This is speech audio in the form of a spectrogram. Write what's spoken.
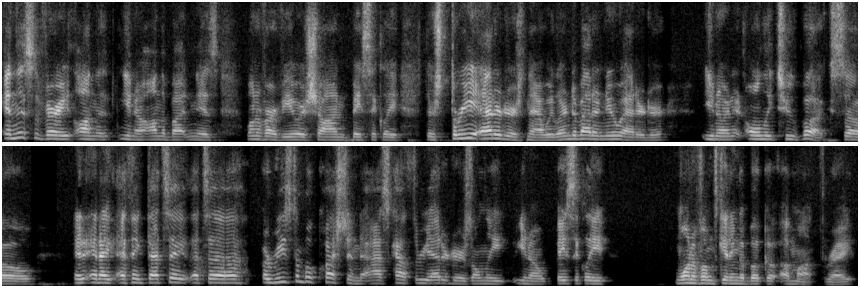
and this is very on the you know on the button is one of our viewers sean basically there's three editors now we learned about a new editor you know and only two books so and, and I, I think that's a that's a, a reasonable question to ask how three editors only you know basically one of them's getting a book a, a month right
